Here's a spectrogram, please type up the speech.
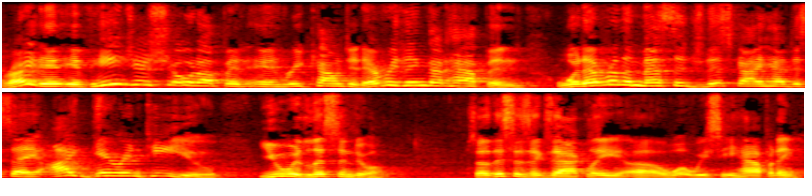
Right? If he just showed up and, and, recounted everything that happened, whatever the message this guy had to say, I guarantee you, you would listen to him. So, this is exactly uh, what we see happening.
